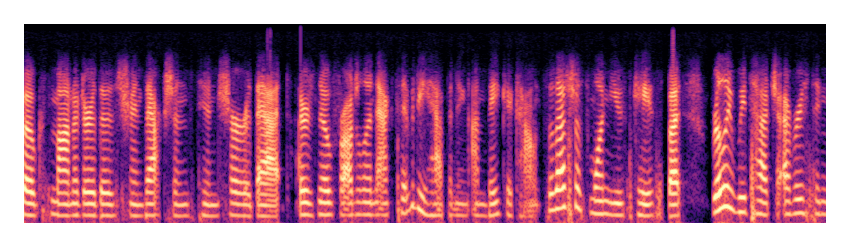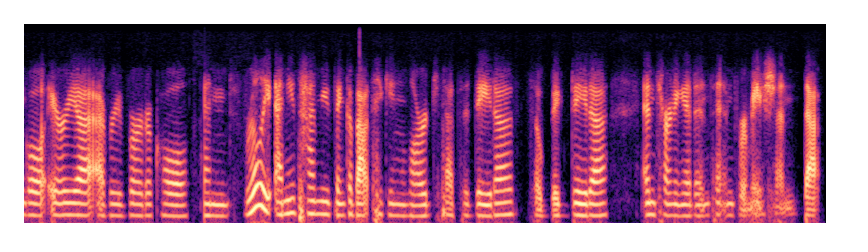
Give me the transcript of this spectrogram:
folks monitor those transactions to ensure that there's no fraudulent activity happening on bank accounts. So that's just one use case, but really we touch every single area, every vertical, and really anytime you think about taking large sets of data, so big data, and turning it into information, that's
